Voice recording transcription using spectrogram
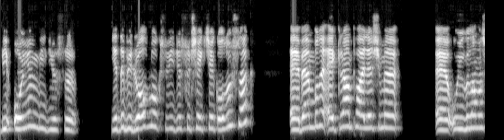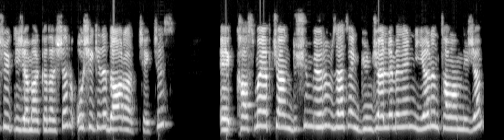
bir oyun videosu ya da bir Roblox videosu çekecek olursak e, ben bunu ekran paylaşımı e, uygulaması yükleyeceğim arkadaşlar. O şekilde daha rahat çekeceğiz. E, kasma yapacağını düşünmüyorum. Zaten güncellemelerini yarın tamamlayacağım.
